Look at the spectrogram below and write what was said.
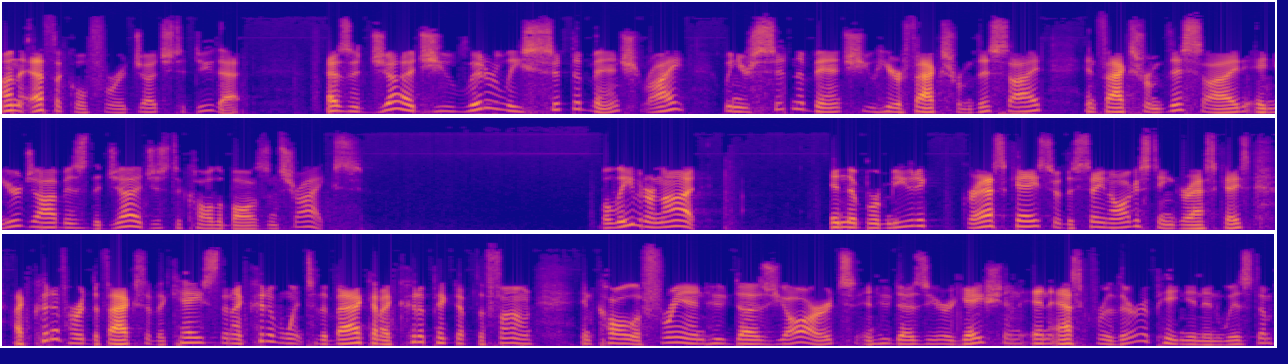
unethical for a judge to do that. As a judge, you literally sit the bench, right? When you're sitting the bench, you hear facts from this side and facts from this side, and your job as the judge is to call the balls and strikes believe it or not, in the Bermuda grass case or the St. Augustine grass case, I could have heard the facts of the case, then I could have went to the back and I could have picked up the phone and call a friend who does yards and who does irrigation and ask for their opinion and wisdom,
